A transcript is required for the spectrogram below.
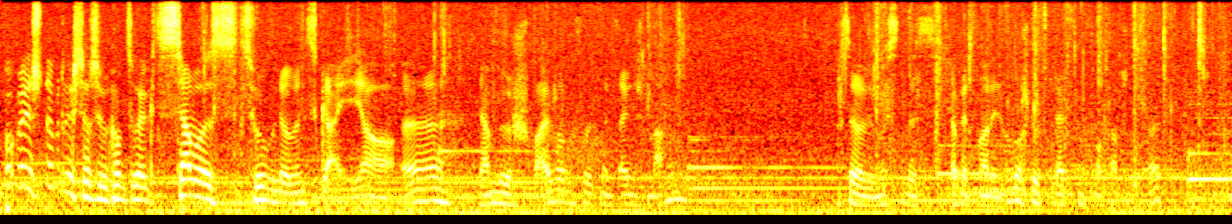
Bobbisch, damit recht herzlich willkommen zurück. Servus zum No Man's Sky. Ja, äh, wir haben gespeichert, was wollten wir jetzt eigentlich machen? Achso, wir mussten das, ich habe jetzt mal den Unterschlupf letztens noch abgeschlossen.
